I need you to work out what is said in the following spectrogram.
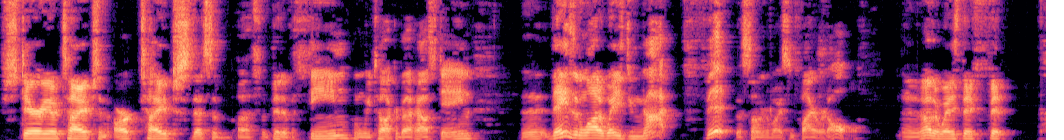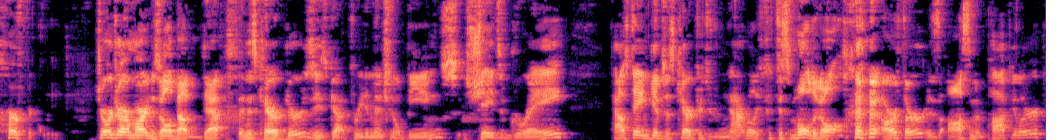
stereotypes and archetypes. That's a, a, a, bit of a theme when we talk about House Dayne. Uh, Daynes, in a lot of ways, do not fit the Song of Ice and Fire at all. And in other ways, they fit perfectly. George R. R. Martin is all about depth in his characters. He's got three dimensional beings, shades of gray. House Dayne gives us characters who do not really fit this mold at all. Arthur is awesome and popular,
